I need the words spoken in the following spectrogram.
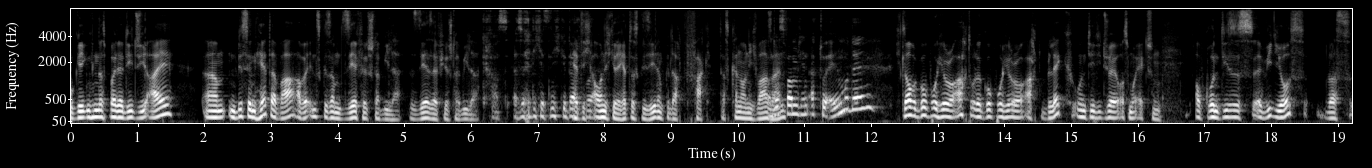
Wogegen hin das bei der DJI ähm, ein bisschen härter war, aber insgesamt sehr viel stabiler. Sehr, sehr viel stabiler. Krass. Also hätte ich jetzt nicht gedacht. Hätte ich auch nicht gedacht. Ich habe das gesehen und gedacht, fuck, das kann doch nicht wahr Und sein. das war mit den aktuellen Modellen? Ich glaube GoPro Hero 8 oder GoPro Hero 8 Black und die DJI Osmo Action. aufgrund dieses äh, Videos, was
